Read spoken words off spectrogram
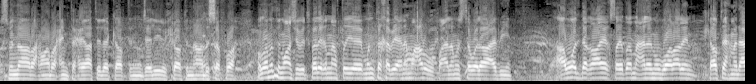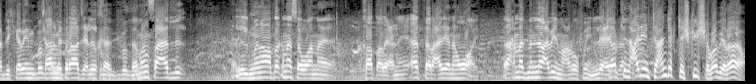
بسم الله الرحمن الرحيم. تحياتي لك كابتن جليل الكابتن هذا السفاح والله مثل ما شفت فريق النفطية منتخب يعني معروف على مستوى لاعبين. أول دقائق سيطرنا على المباراة لأن الكابتن أحمد عبد الكريم كان متراجع للخلف فمن صعد لمناطقنا سوى لنا خطر يعني أثر علينا هواي احمد من لاعبين معروفين لعب. كابتن علي أنت عندك تشكيل شبابي رائع.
